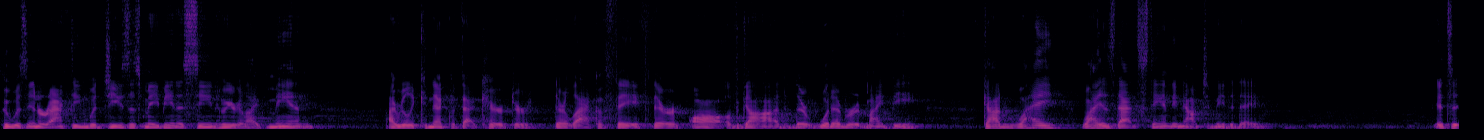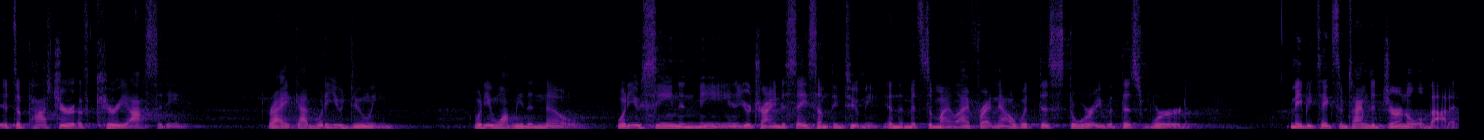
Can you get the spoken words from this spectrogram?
who was interacting with Jesus maybe in a scene who you're like, man, I really connect with that character, their lack of faith, their awe of God, their whatever it might be. God, why, why is that standing out to me today? It's a, it's a posture of curiosity, right? God, what are you doing? What do you want me to know? What are you seeing in me? And you're trying to say something to me in the midst of my life right now with this story, with this word. Maybe take some time to journal about it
